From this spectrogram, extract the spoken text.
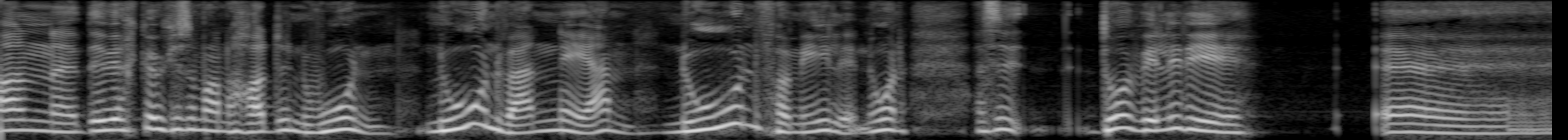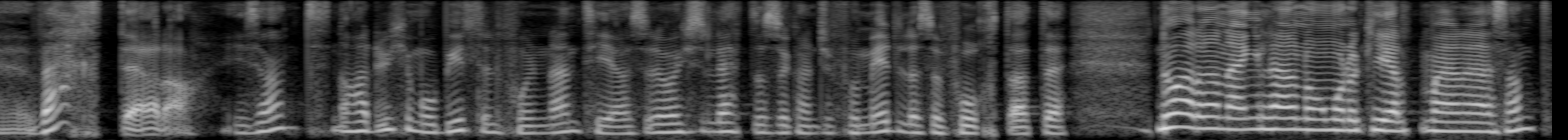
han, Det virker jo ikke som han hadde noen noen venner igjen. Noen familie. Noen, altså, da ville de eh, vært der, da. Ikke sant? Nå hadde du ikke mobiltelefon den tida, så det var ikke så lett å kanskje formidle så fort at eh, 'Nå er det en engel her, nå må dere hjelpe meg.' sant?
